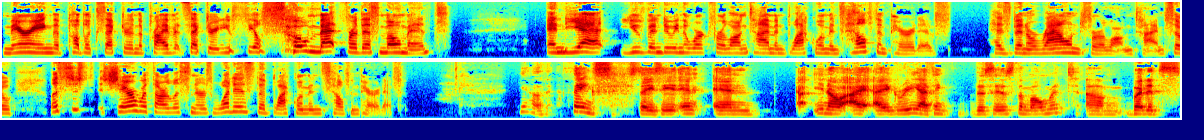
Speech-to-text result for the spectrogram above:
marrying the public sector and the private sector, you feel so met for this moment. And yet, you've been doing the work for a long time, and Black Women's Health Imperative has been around for a long time. So, let's just share with our listeners what is the Black Women's Health Imperative? Yeah, thanks, Stacey. And and uh, you know, I, I agree. I think this is the moment, um, but it's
